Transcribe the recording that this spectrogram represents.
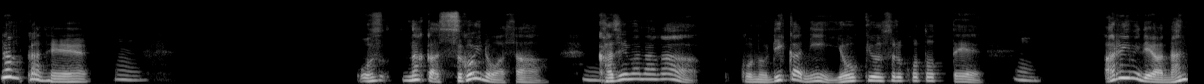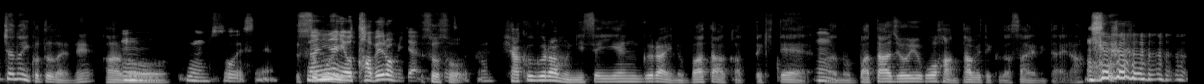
なんかねうん。おなんかすごいのはさうん。梶間がこの理科に要求することってうんある意味ではなんじゃないことだよね。あの、うんうん、そうですね。す何々を食べろみたいな。そうそううん。100g2000 円ぐらいのバター買ってきて、うんあのバター醤油ご飯食べてくださいみたいな。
